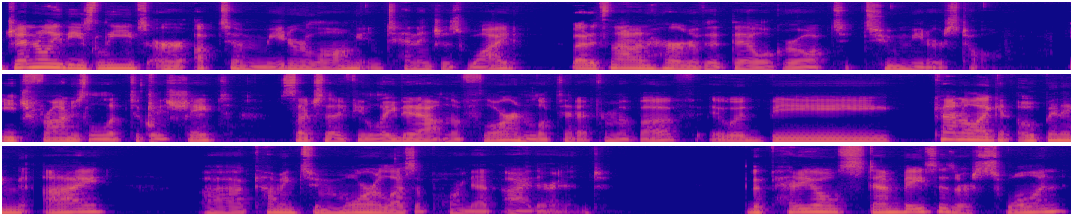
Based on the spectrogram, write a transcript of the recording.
Generally, these leaves are up to a meter long and 10 inches wide, but it's not unheard of that they'll grow up to 2 meters tall. Each frond is elliptically shaped, such that if you laid it out on the floor and looked at it from above, it would be kind of like an opening eye, uh, coming to more or less a point at either end. The petiole stem bases are swollen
